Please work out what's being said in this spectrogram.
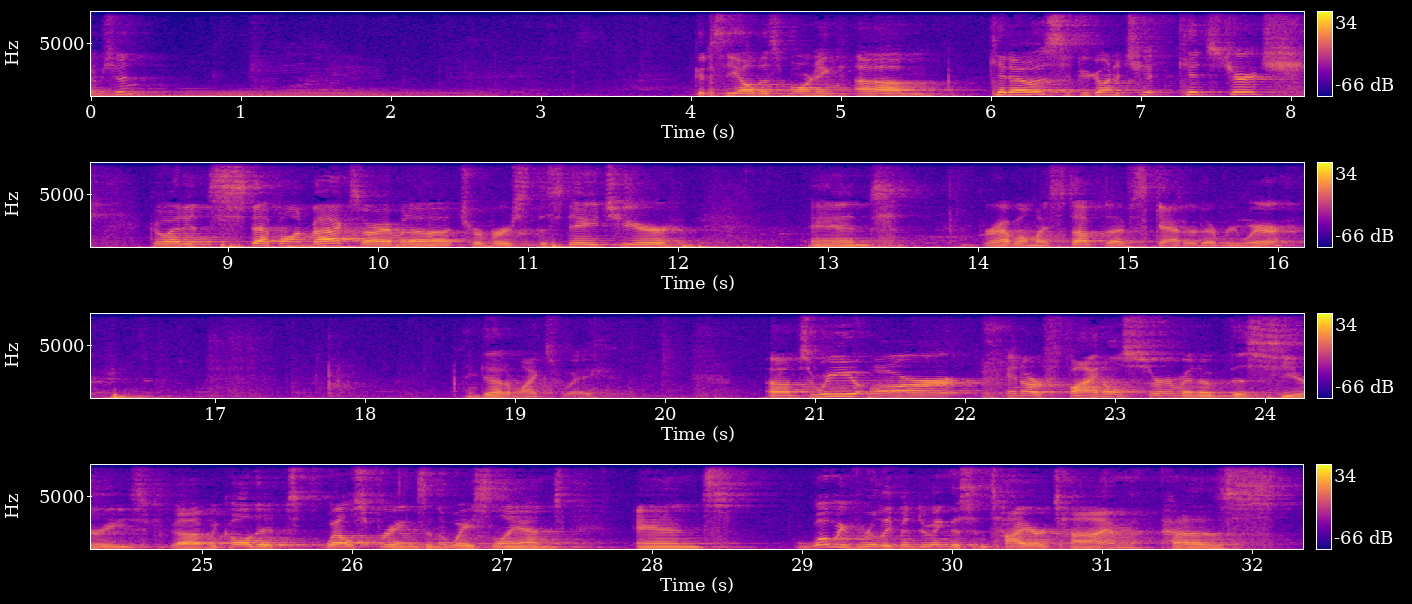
Redemption. Good to see y'all this morning. Um, kiddos, if you're going to ch- kids' church, go ahead and step on back. Sorry, I'm going to traverse the stage here and grab all my stuff that I've scattered everywhere and get out of Mike's way. Um, so, we are in our final sermon of this series. Uh, we called it Wellsprings in the Wasteland. And what we've really been doing this entire time has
